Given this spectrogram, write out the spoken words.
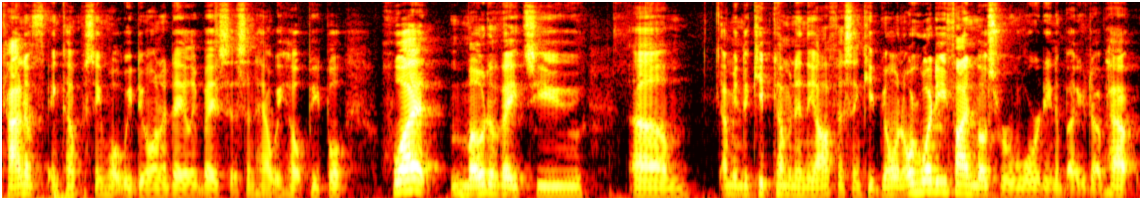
kind of encompassing what we do on a daily basis and how we help people. What motivates you? Um, I mean, to keep coming in the office and keep going, or what do you find most rewarding about your job? How,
